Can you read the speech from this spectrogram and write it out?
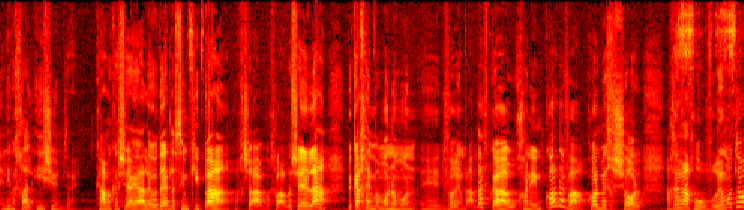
אין לי בכלל אישו עם זה. כמה קשה היה לעודד לשים כיפה, עכשיו בכלל לא שאלה. וככה עם המון המון אה, דברים, לאו דווקא רוחניים, כל דבר, כל מכשול. אחרי שאנחנו עוברים אותו,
